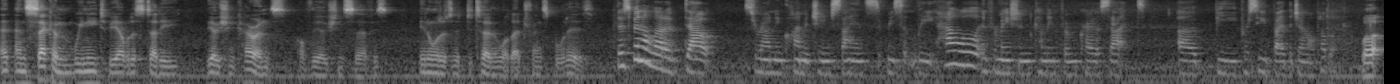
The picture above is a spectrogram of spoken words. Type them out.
And, and second, we need to be able to study the ocean currents of the ocean surface in order to determine what that transport is. There's been a lot of doubt surrounding climate change science recently. How will information coming from Cryosat uh, be perceived by the general public? Well,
